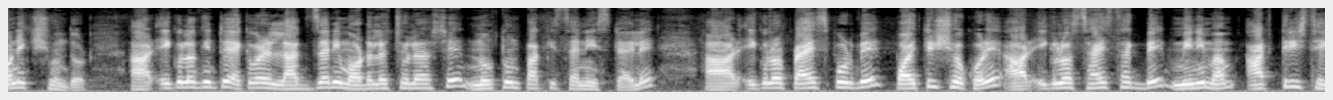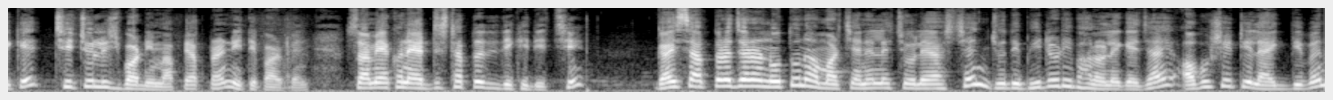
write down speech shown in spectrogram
অনেক সুন্দর। আর এগুলো কিন্তু একেবারে লাক্সারি মডেলে চলে আসে, নতুন পাকিস্তানি স্টাইলে আর এগুলোর প্রাইস পড়বে পঁয়ত্রিশশো করে, আর এগুলোর সাইজ থাকবে মিনিমাম আটত্রিশ থেকে ছেচল্লিশ বডি মাপে আপনারা নিতে পারবেন। সো আমি এখন অ্যাড্রেসটা আপনাদের দেখিয়ে দিচ্ছি। গাইস আপনারা যারা নতুন আমার চ্যানেলে চলে আসছেন, যদি ভিডিওটি ভালো লেগে যায়, অবশ্যই একটি লাইক দিবেন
